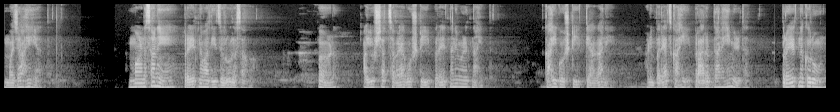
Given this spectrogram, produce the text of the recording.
मजा आहे यात. माणसाने प्रयत्नवादी जरूर असावं. पण आयुष्यात सगळ्या गोष्टी प्रयत्नाने मिळत नाहीत. काही गोष्टी त्यागाने आणि बऱ्याच काही प्रारब्धानेही मिळतात. प्रयत्न करून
